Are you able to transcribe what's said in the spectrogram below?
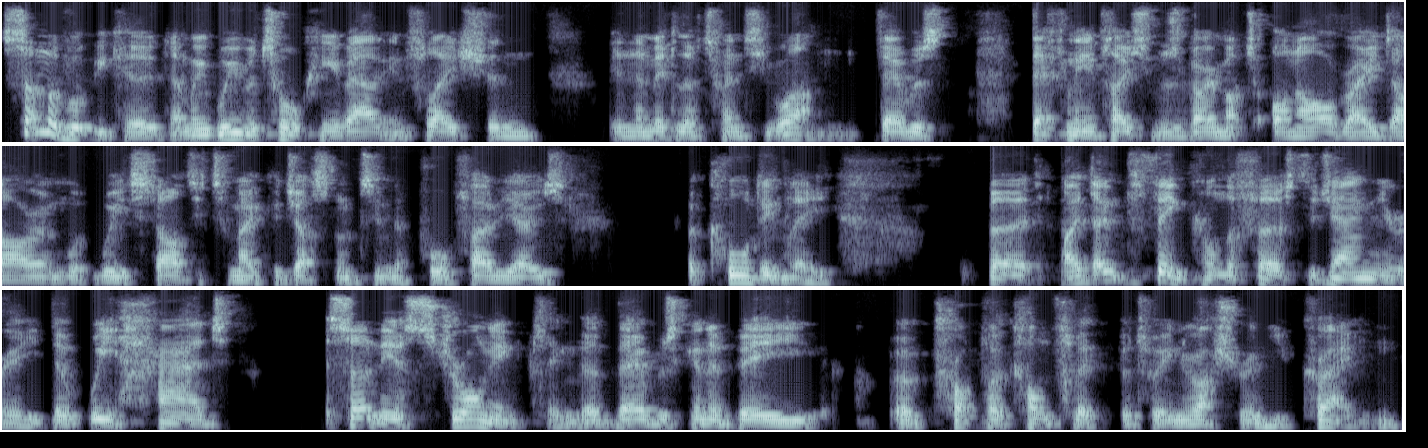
Some of what we could. I mean, we were talking about inflation in the middle of 21. There was definitely inflation was very much on our radar, and we started to make adjustments in the portfolios accordingly. But I don't think on the 1st of January that we had certainly a strong inkling that there was going to be a proper conflict between Russia and Ukraine.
